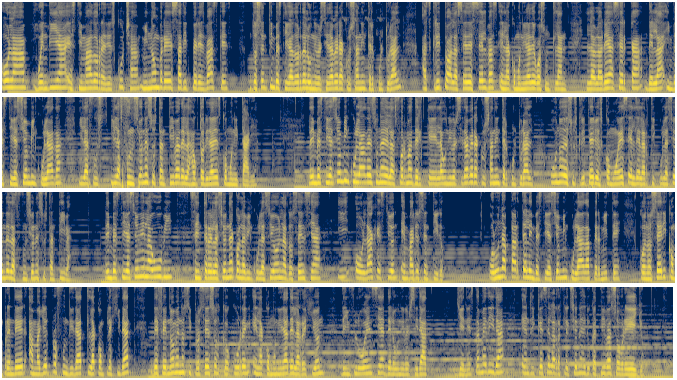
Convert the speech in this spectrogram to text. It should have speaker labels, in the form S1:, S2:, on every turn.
S1: Hola, buen día, estimado Radio Escucha. Mi nombre es Sadit Pérez Vázquez, docente investigador de la Universidad Veracruzana Intercultural, adscrito a la sede Selvas en la comunidad de Guazuntlán. Le hablaré acerca de la investigación vinculada y, y las funciones sustantivas de las autoridades comunitarias. La investigación vinculada es una de las formas del que la Universidad Veracruzana Intercultural, uno de sus criterios como es el de la articulación de las funciones sustantivas, la investigación en la UBI se interrelaciona con la vinculación, la docencia y o la gestión en varios sentidos. Por una parte, la investigación vinculada permite conocer y comprender a mayor profundidad la complejidad de fenómenos y procesos que ocurren en la comunidad de la región de influencia de la universidad y en esta medida enriquece las reflexiones educativas sobre ello.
